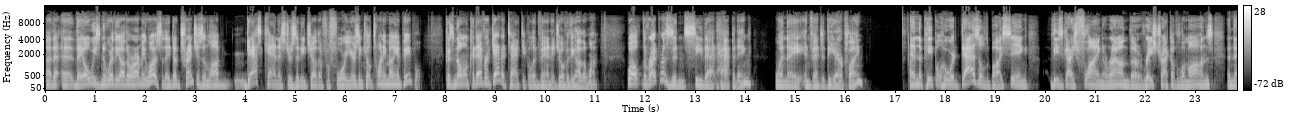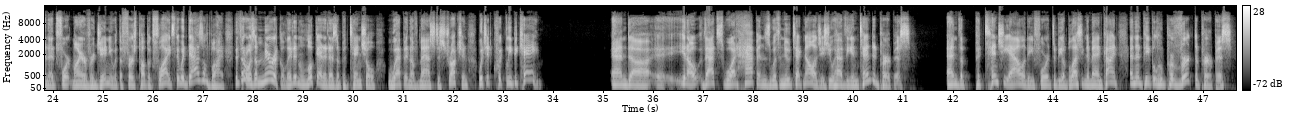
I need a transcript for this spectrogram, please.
Uh, that, uh, they always knew where the other army was, so they dug trenches and lobbed gas canisters at each other for four years and killed 20 million people because no one could ever get a tactical advantage over the other one. Well, the Wright brothers didn't see that happening when they invented the airplane. And the people who were dazzled by seeing these guys flying around the racetrack of Le Mans and then at Fort Myer, Virginia with the first public flights, they were dazzled by it. They thought it was a miracle. They didn't look at it as a potential weapon of mass destruction, which it quickly became. And, uh, you know, that's what happens with new technologies. You have the intended purpose and the potentiality for it to be a blessing to mankind, and then people who pervert the purpose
